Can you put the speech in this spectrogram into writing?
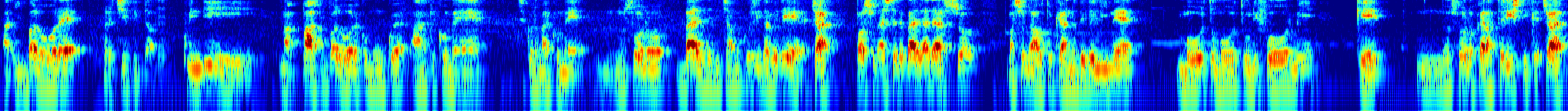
ah, il valore precipita. Mm. Quindi, ma parte il valore comunque anche come, secondo me, come non sono belle, diciamo così, da vedere. Cioè, possono essere belle adesso, ma sono auto che hanno delle linee molto molto uniformi che non sono caratteristiche, cioè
